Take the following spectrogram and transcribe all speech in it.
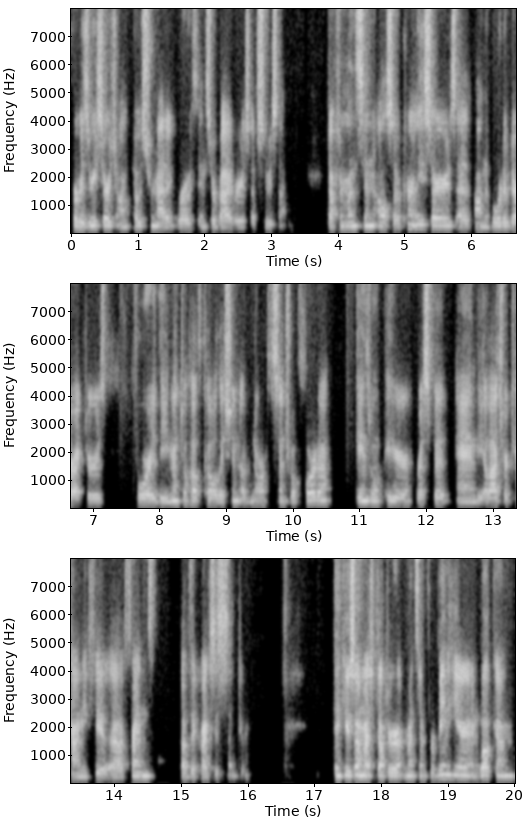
for his research on post-traumatic growth in survivors of suicide. Dr. Munson also currently serves as, on the board of directors for the Mental Health Coalition of North Central Florida, Gainesville Peer Respite, and the Alachua County uh, Friends of the Crisis Center. Thank you so much, Dr. Munson, for being here and welcome.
